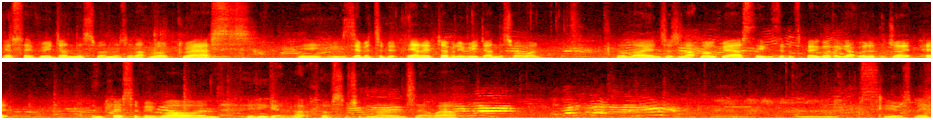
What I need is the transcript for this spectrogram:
Yes, they've redone this one. There's a lot more grass. The exhibit's a bit yeah, they've definitely redone this whole one. The lions, there's a lot more grass, the exhibit's bigger, they got rid of the giant pit in place of a wall and you can get a lot closer to the lions now, wow. Excuse me.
